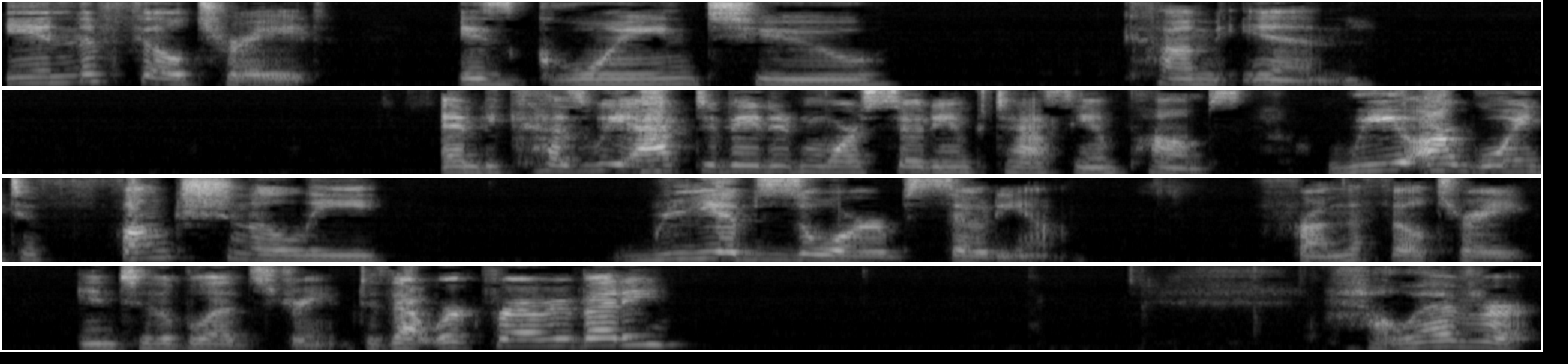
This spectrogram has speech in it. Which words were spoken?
in the filtrate is going to come in. And because we activated more sodium potassium pumps, we are going to functionally reabsorb sodium from the filtrate into the bloodstream. Does that work for everybody? However,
